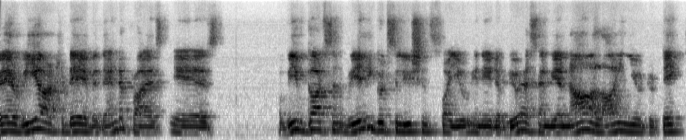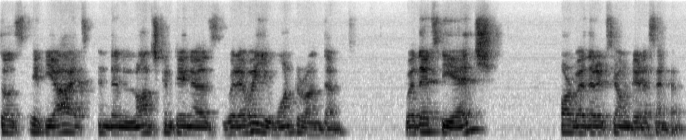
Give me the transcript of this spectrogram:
where we are today with the enterprise is We've got some really good solutions for you in AWS, and we are now allowing you to take those APIs and then launch containers wherever you want to run them, whether it's the edge or whether it's your own data center.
